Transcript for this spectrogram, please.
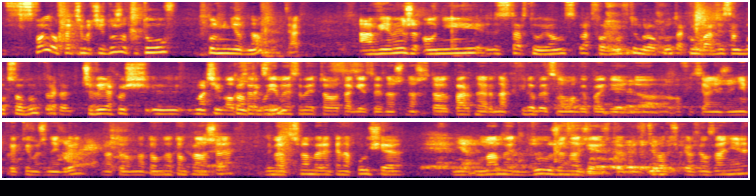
w swojej ofercie macie dużo tytułów Cool Mini od Not, Tak? a wiemy, że oni startują z platformą w tym roku, taką bardziej sandboxową. Która, Czy wy jakoś y, macie kontakt z nimi? Obserwujemy sobie to, tak jest, to jest nasz, nasz stały partner. Na chwilę obecną mogę powiedzieć no, oficjalnie, że nie projektujemy żadnej gry na tą, na tą, na tą planszę. Natomiast trzymamy rękę na pulsie. Mamy duże nadzieję, że to będzie takie rozwiązanie.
